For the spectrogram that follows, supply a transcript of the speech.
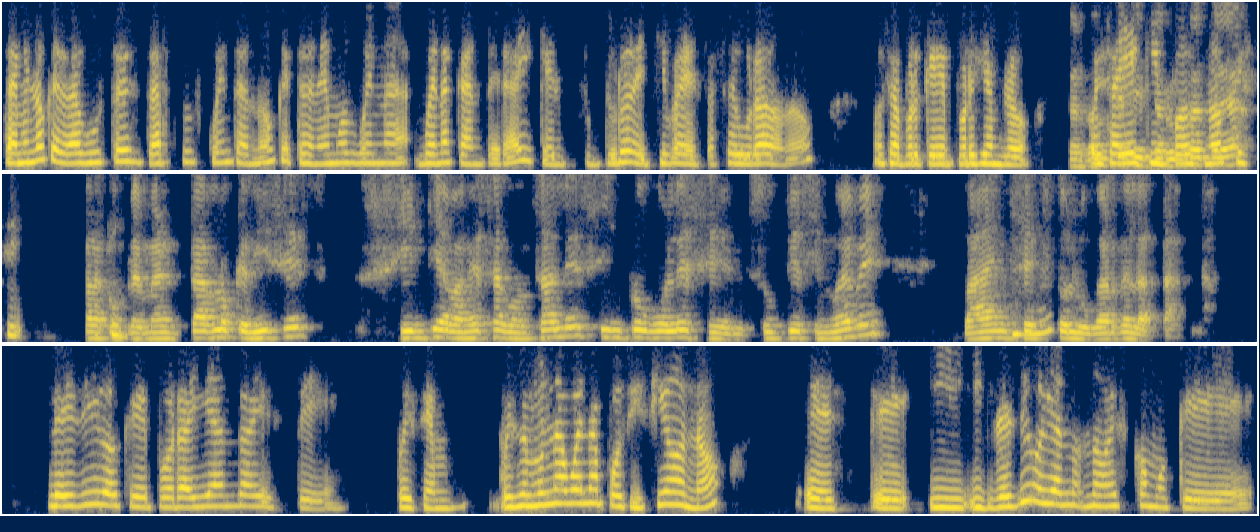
también lo que da gusto es darnos cuenta, ¿no? Que tenemos buena, buena cantera y que el futuro de Chivas está asegurado, ¿no? O sea, porque, por ejemplo, pues Perdón hay equipos, ¿no? Que Andrea, sí, para complementar lo que dices, Cintia Vanessa González, cinco goles en sub-19, va en sexto lugar de la tabla. Les digo que por ahí anda, este, pues en, pues en una buena posición, ¿no? Este, y, y les digo, ya no, no es como que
